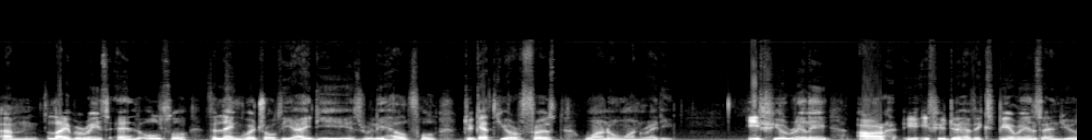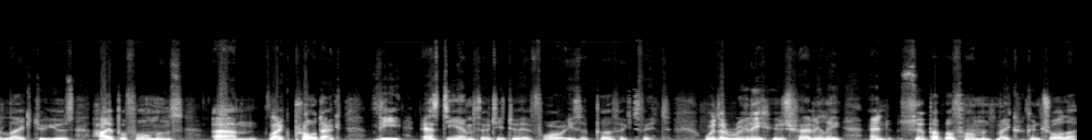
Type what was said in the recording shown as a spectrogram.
um, libraries and also the language or the IDE is really helpful to get your first 101 ready. If you really are, if you do have experience and you like to use high performance um, like product, the STM32F4 is a perfect fit. With a really huge family and super performant microcontroller,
